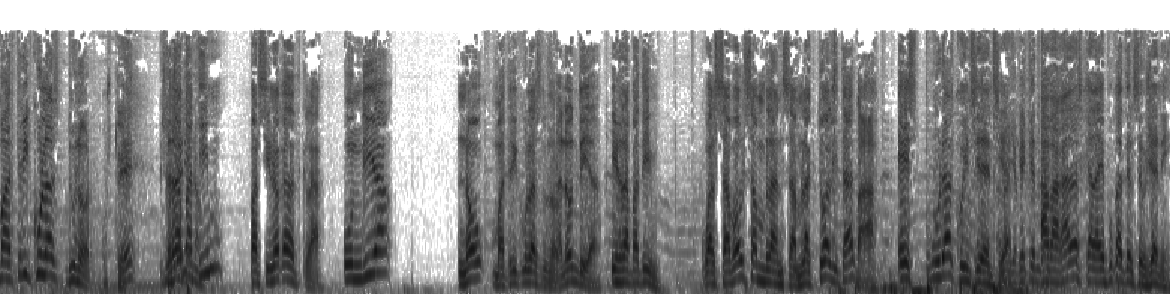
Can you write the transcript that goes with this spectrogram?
matrícules d'honor. Hosti. Eh? Repetim, per si no ha quedat clar. Un dia, nou matrícules d'honor. En un dia. I repetim, qualsevol semblança amb l'actualitat Va. És pura coincidència. Home, jo crec que A vegades cada època té el seu geni.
